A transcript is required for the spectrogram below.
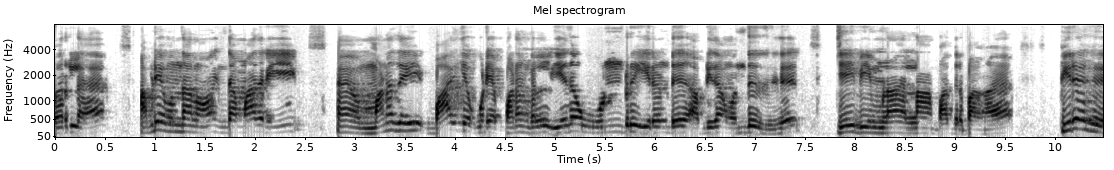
வரல. அப்படியே வந்தாலும் இந்த மாதிரி மனதை பாதிக்கக்கூடிய படங்கள் ஏதோ ஒன்று இரண்டு அப்படிதான் வந்தது. ஜெய் பீம்லாம் எல்லாம் பார்த்துருப்பாங்க. பிறகு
